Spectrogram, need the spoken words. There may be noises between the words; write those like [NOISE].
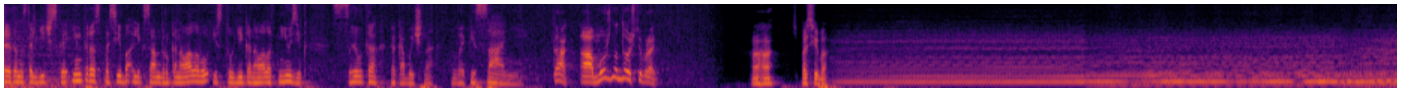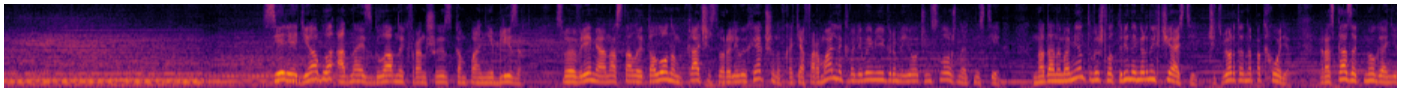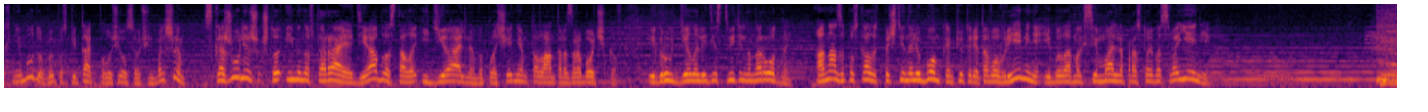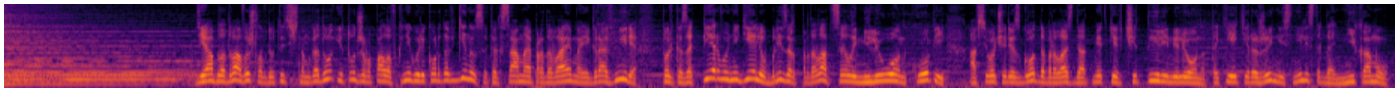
За это ностальгическое интро спасибо Александру Коновалову и студии Коновалов Music. Ссылка, как обычно, в описании. Так, а можно дождь убрать? Ага, спасибо. Серия Diablo – одна из главных франшиз компании Blizzard – в свое время она стала эталоном качества ролевых экшенов, хотя формально к ролевым играм ее очень сложно отнести. На данный момент вышло три номерных части, четвертая на подходе. Рассказывать много о них не буду, выпуск и так получился очень большим. Скажу лишь, что именно вторая Diablo стала идеальным воплощением таланта разработчиков. Игру делали действительно народной. Она запускалась почти на любом компьютере того времени и была максимально простой в освоении – Diablo 2 вышла в 2000 году и тут же попала в книгу рекордов Гиннесса как самая продаваемая игра в мире. Только за первую неделю Blizzard продала целый миллион копий, а всего через год добралась до отметки в 4 миллиона. Такие тиражи не снились тогда никому.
